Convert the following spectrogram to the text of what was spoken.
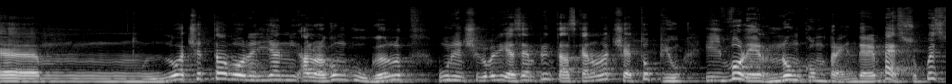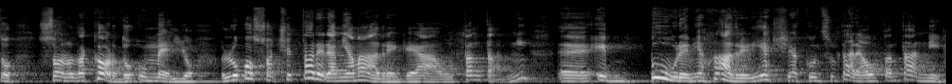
Ehm, lo accettavo negli anni. Allora, con Google, un'enciclopedia sempre in tasca, non accetto più il voler non comprendere. Beh, su questo sono d'accordo, o meglio, lo posso accettare da mia madre che ha 80 anni, eh, eppure mia madre riesce a consultare a 80 anni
